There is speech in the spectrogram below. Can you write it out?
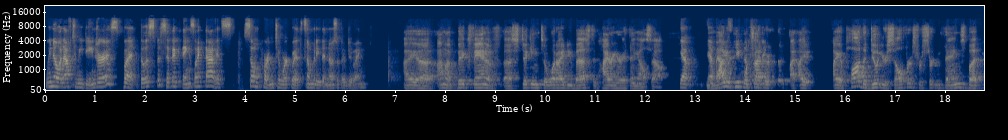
we know enough to be dangerous but those specific things like that it's so important to work with somebody that knows what they're doing. I uh, i'm a big fan of uh, sticking to what i do best and hiring everything else out. Yep, yep know, why do people try to I, I i applaud the do-it-yourselfers for certain things but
